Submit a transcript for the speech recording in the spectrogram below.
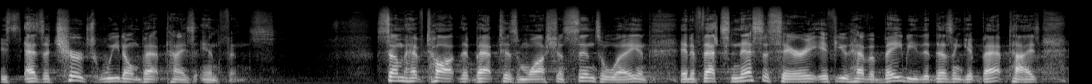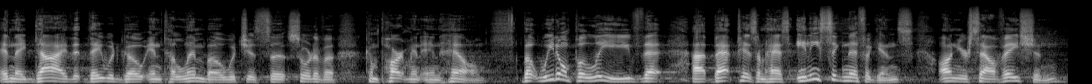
It's, as a church, we don't baptize infants. Some have taught that baptism washes sins away, and, and if that's necessary, if you have a baby that doesn't get baptized and they die, that they would go into limbo, which is a, sort of a compartment in hell. But we don't believe that uh, baptism has any significance on your salvation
